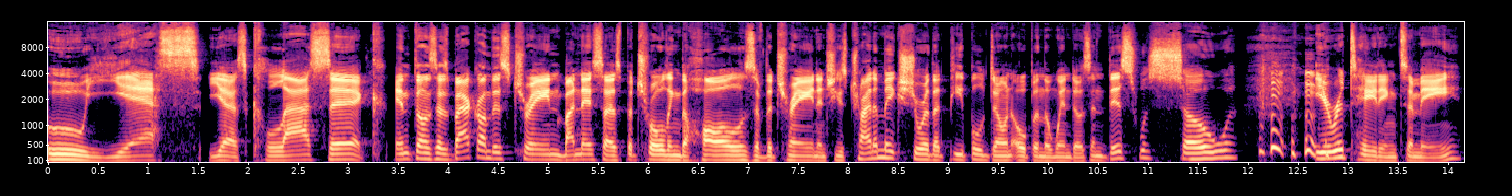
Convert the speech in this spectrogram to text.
Ooh, yes. Yes, classic. Entonces, back on this train, Vanessa is patrolling the halls of the train and she's trying to make sure that people don't open the windows. And this was so irritating to me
